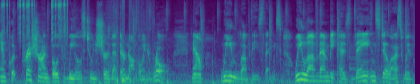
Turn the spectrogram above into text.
and put pressure on both wheels to ensure that they're not going to roll. Now, we love these things. We love them because they instill us with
